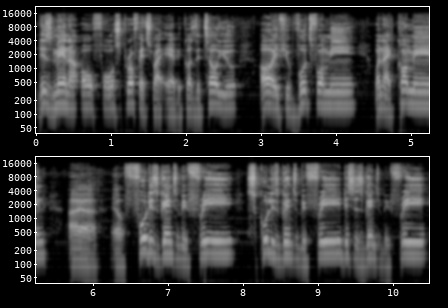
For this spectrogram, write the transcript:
These men are all false prophets right here because they tell you, oh, if you vote for me, when I come in, uh, uh, food is going to be free, school is going to be free, this is going to be free,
